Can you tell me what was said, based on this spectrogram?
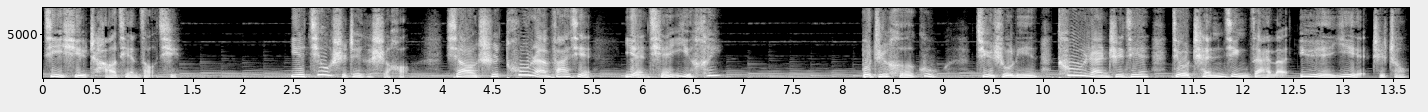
继续朝前走去。也就是这个时候，小池突然发现眼前一黑。不知何故，巨树林突然之间就沉浸在了月夜之中。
